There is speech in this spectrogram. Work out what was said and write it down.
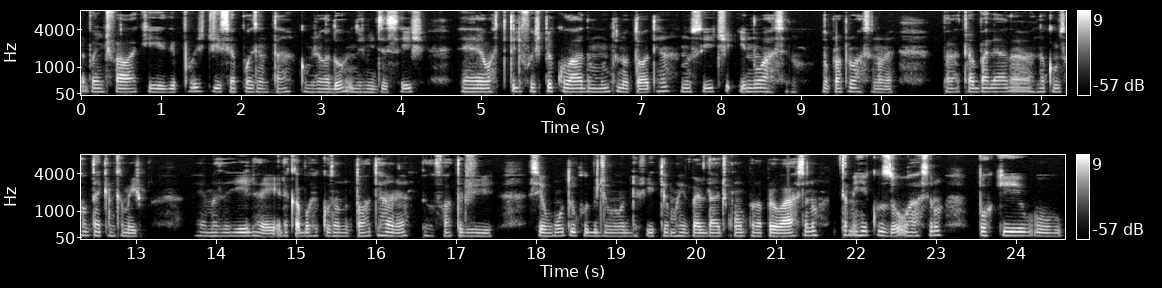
é bom a gente falar que depois de se aposentar como jogador em 2016, é, o Arteta ele foi especulado muito no Tottenham, no City e no Arsenal, no próprio Arsenal, né? Para trabalhar na, na comissão técnica mesmo. É, mas aí ele, ele acabou recusando o Tottenham, né? Pelo fato de ser um outro clube de Londres e ter uma rivalidade com o próprio Arsenal. Também recusou o Arsenal porque o,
